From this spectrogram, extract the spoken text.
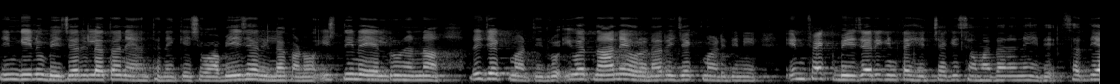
ನಿನಗೇನು ಬೇಜಾರಿಲ್ಲ ತಾನೆ ಅಂತಾನೆ ಕೇಶವ. ಬೇಜಾರಿಲ್ಲ ಕಣೋ. ಇಷ್ಟು ದಿನ ಎಲ್ಲರೂ ನನ್ನ ರಿಜೆಕ್ಟ್ ಮಾಡ್ತಿದ್ರು. ಇವತ್ತು ನಾನೇ ಅವರನ್ನು ರಿಜೆಕ್ಟ್ ಮಾಡಿದ್ದೀನಿ. ಇನ್ಫ್ಯಾಕ್ಟ್ ಬೇಜಾರಿಗಿಂತ ಹೆಚ್ಚಾಗಿ ಸಮಾಧಾನನೇ ಇದೆ. ಸದ್ಯ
